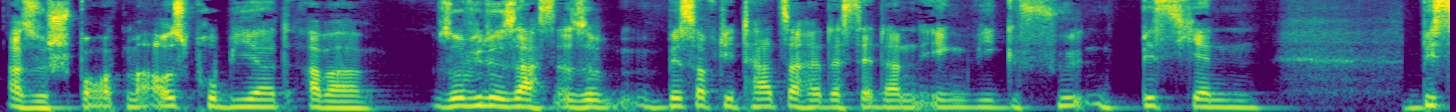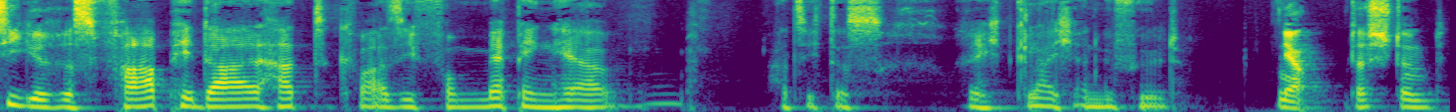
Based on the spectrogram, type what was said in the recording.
Also Sport mal ausprobiert, aber so wie du sagst, also bis auf die Tatsache, dass der dann irgendwie gefühlt ein bisschen bissigeres Fahrpedal hat, quasi vom Mapping her, hat sich das recht gleich angefühlt. Ja, das stimmt.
